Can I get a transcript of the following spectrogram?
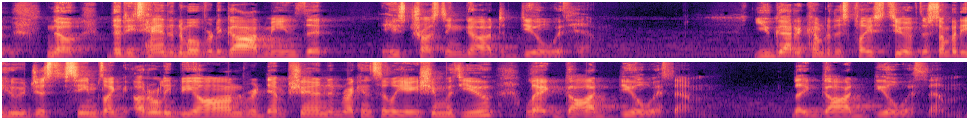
no, that he's handed him over to God means that he's trusting God to deal with him. You've got to come to this place too. If there's somebody who just seems like utterly beyond redemption and reconciliation with you, let God deal with them. Let God deal with them.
